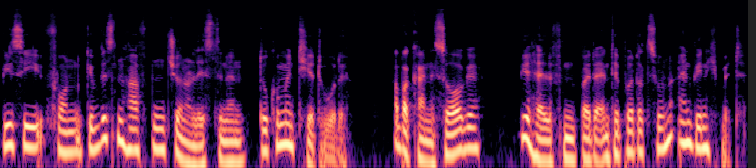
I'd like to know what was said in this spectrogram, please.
wie sie von gewissenhaften Journalistinnen dokumentiert wurde. Aber keine Sorge, wir helfen bei der Interpretation ein wenig mit.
